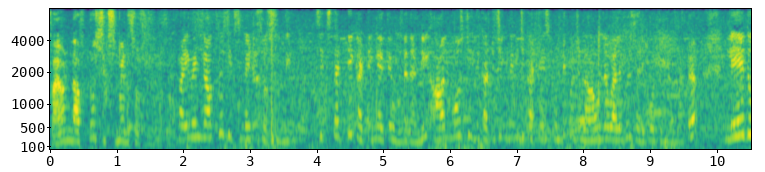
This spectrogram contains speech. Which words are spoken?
five and half to six metres వస్తుంది. Five and half to six metres వస్తుంది. సిక్స్ థర్టీ కటింగ్ అయితే ఉండదండి. ఆల్మోస్ట్ ఇది కట్టు చింగ్ నుంచి కట్టేసుకుంటే కొంచెం లా ఉన్న వాళ్ళకి కూడా సరిపోతుంది అనమాట లేదు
